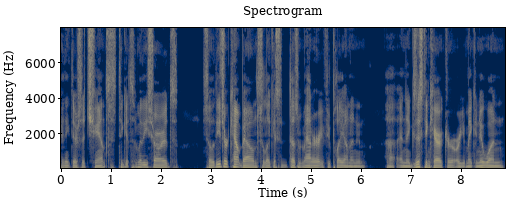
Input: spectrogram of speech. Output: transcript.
I think there's a chance to get some of these shards. So these are count bound. So like I said, it doesn't matter if you play on an uh, an existing character or you make a new one.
